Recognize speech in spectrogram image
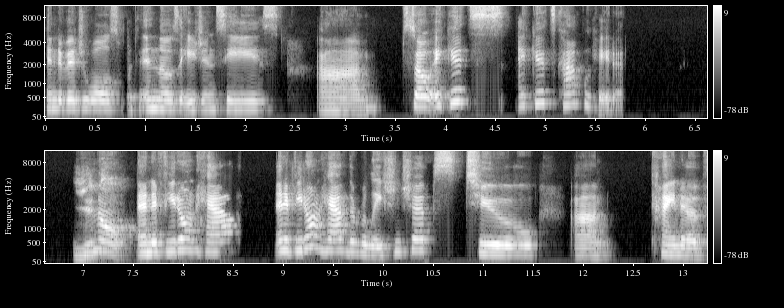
individuals within those agencies um, so it gets it gets complicated. You know and if you don't have and if you don't have the relationships to um, kind of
